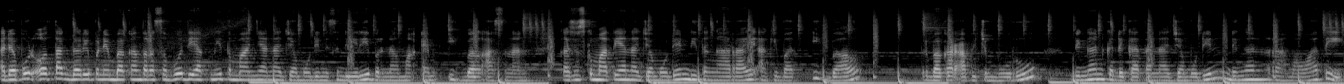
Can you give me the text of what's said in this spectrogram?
Adapun otak dari penembakan tersebut yakni temannya Najamuddin sendiri bernama M. Iqbal Asnan. Kasus kematian Najamuddin ditengarai akibat Iqbal terbakar api cemburu dengan kedekatan Najamuddin dengan Rahmawati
